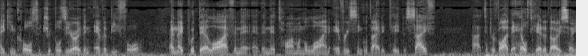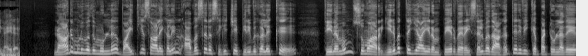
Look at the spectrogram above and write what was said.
making calls to triple zero than ever before, and they put their life and their, and their time on the line every single day to keep us safe, uh, to provide the healthcare to those who need it. நாடு முழுவதும் உள்ள வைத்தியசாலைகளின் அவசர சிகிச்சை பிரிவுகளுக்கு தினமும் சுமார் இருபத்தையாயிரம் பேர் வரை செல்வதாக தெரிவிக்கப்பட்டுள்ளது.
